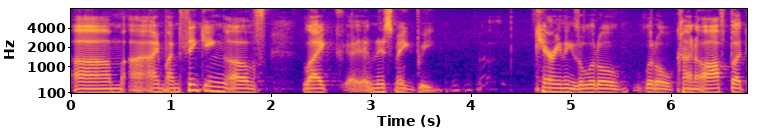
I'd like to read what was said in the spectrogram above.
Um, I'm, I'm, thinking of like, and this may be carrying things a little little kind of off. But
